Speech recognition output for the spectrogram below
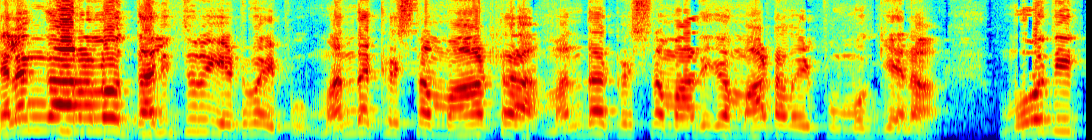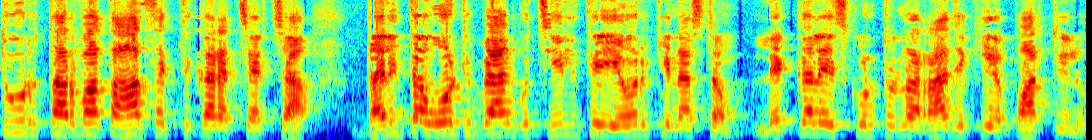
తెలంగాణలో దళితులు ఎటువైపు? మందకృష్ణ మాట మందకృష్ణ మాదిగ మాట వైపు మొగ్గేనా? మోదీ టూర్ తర్వాత ఆసక్తికర చర్చ. దళిత ఓటు బ్యాంకు చీలితే ఎవరికి నష్టం? లెక్కలేసుకుంటున్న రాజకీయ పార్టీలు.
